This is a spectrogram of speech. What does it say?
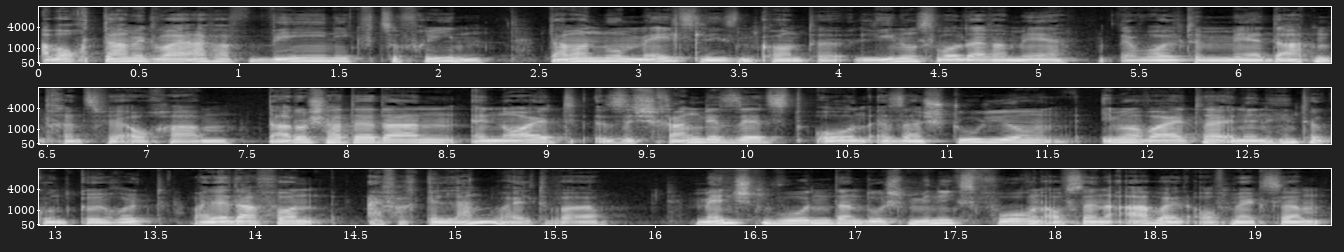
Aber auch damit war er einfach wenig zufrieden. Da man nur Mails lesen konnte, Linus wollte einfach mehr. Er wollte mehr Datentransfer auch haben. Dadurch hat er dann erneut sich rangesetzt und sein Studium immer weiter in den Hintergrund gerückt, weil er davon einfach gelangweilt war. Menschen wurden dann durch Minix-Foren auf seine Arbeit aufmerksam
